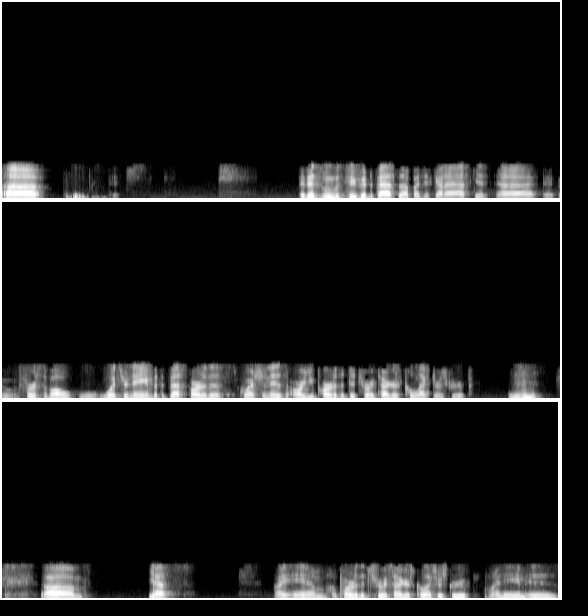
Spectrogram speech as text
you. Uh, this one was too good to pass up. I just got to ask it. Uh, first of all, what's your name? But the best part of this question is, are you part of the Detroit Tigers collectors group? Mm-hmm. Um, yes, I am a part of the Detroit Tigers collectors group. My name is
